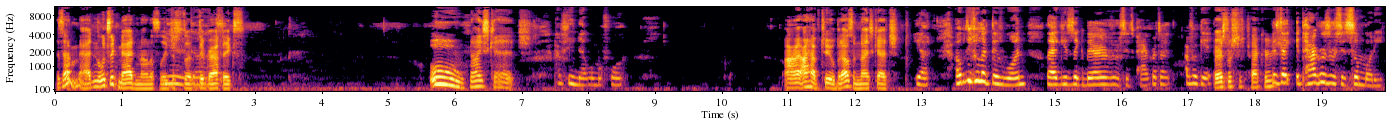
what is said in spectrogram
Is that Madden? It looks like Madden, honestly, Yeah, just the, the graphics. Ooh, nice catch. I've seen that one before. I I have two, but that was a nice catch. Yeah. I hope they do like there's one, like it's like Bears versus Packers. I, I forget. Bears versus Packers. It's like it Packers versus somebody.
